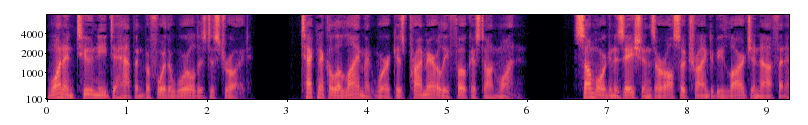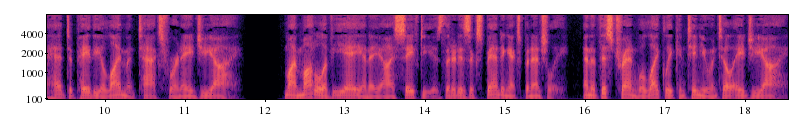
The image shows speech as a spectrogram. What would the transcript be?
1 and 2 need to happen before the world is destroyed. Technical alignment work is primarily focused on 1. Some organizations are also trying to be large enough and ahead to pay the alignment tax for an AGI. My model of EA and AI safety is that it is expanding exponentially, and that this trend will likely continue until AGI.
